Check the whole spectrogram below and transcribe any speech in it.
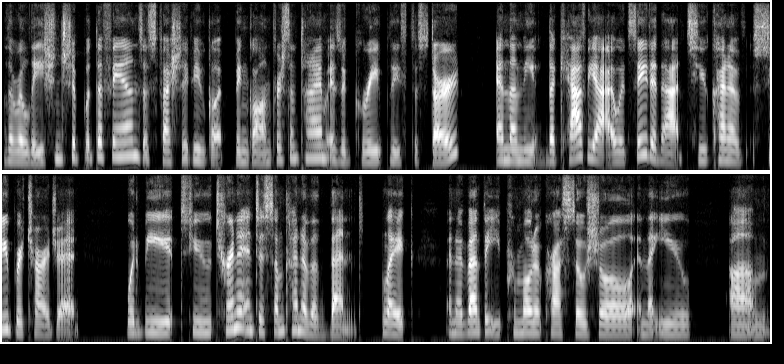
the relationship with the fans, especially if you've got, been gone for some time, is a great place to start. And then the, the caveat I would say to that to kind of supercharge it would be to turn it into some kind of event, like an event that you promote across social and that you um,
